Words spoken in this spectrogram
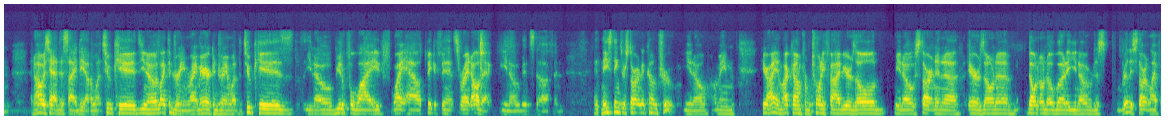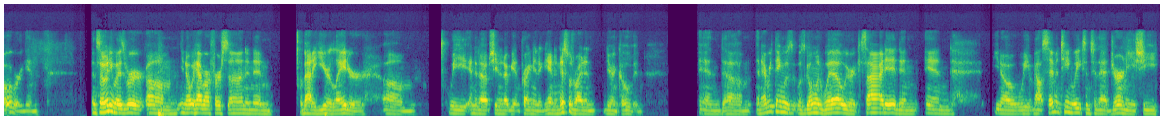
and I always had this idea. I want two kids, you know, like the dream, right? American dream. I want the two kids, you know, beautiful wife, White House, picket fence, right? All that, you know, good stuff. And and these things are starting to come true, you know. I mean, here I am. I come from 25 years old, you know, starting in uh, Arizona, don't know nobody, you know, just really starting life over again. And so, anyways, we're, um, you know, we have our first son, and then about a year later, um, we ended up, she ended up getting pregnant again, and this was right in during COVID, and um, and everything was was going well. We were excited, and and you know, we about 17 weeks into that journey, she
